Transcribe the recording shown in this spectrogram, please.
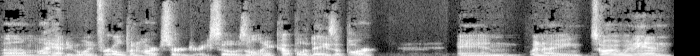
um, I had to go in for open heart surgery. So it was only a couple of days apart. And when I, so I went in,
